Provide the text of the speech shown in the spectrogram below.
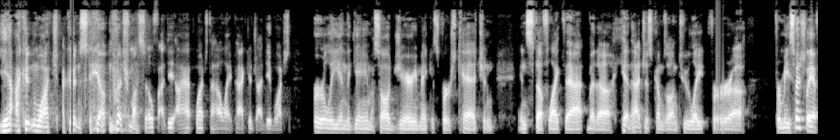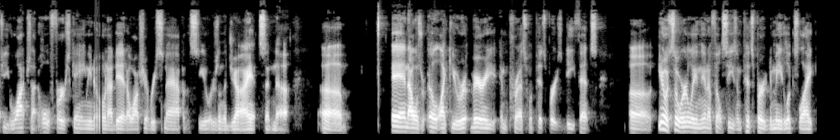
Yeah, I couldn't watch. I couldn't stay up much myself. I did. I have watched the highlight package. I did watch early in the game. I saw Jerry make his first catch and and stuff like that. But uh, yeah, that just comes on too late for uh, for me, especially after you watch that whole first game. You know, when I did, I watched every snap of the Steelers and the Giants, and uh, uh, and I was uh, like you were very impressed with Pittsburgh's defense. Uh, you know, it's so early in the NFL season. Pittsburgh to me looks like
